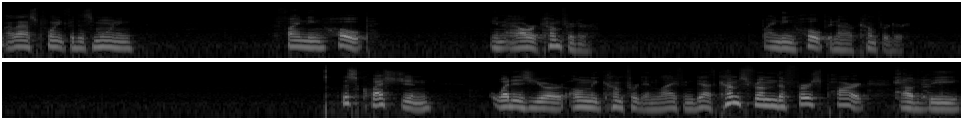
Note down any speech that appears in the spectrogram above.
My last point for this morning finding hope in our comforter. Finding hope in our comforter. This question, what is your only comfort in life and death, comes from the first part of the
